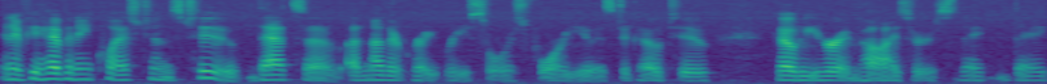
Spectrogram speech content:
And if you have any questions too, that's a, another great resource for you is to go to go to your advisors. They, they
